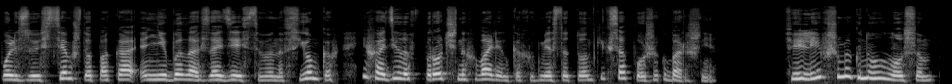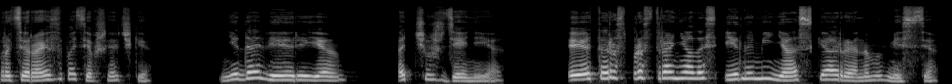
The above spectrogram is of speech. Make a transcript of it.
пользуясь тем, что пока не была задействована в съемках и ходила в прочных валенках вместо тонких сапожек барышни. Филипп шмыгнул носом, протирая запотевшие очки. Недоверие, отчуждение. Это распространялось и на меня с Киареном вместе.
